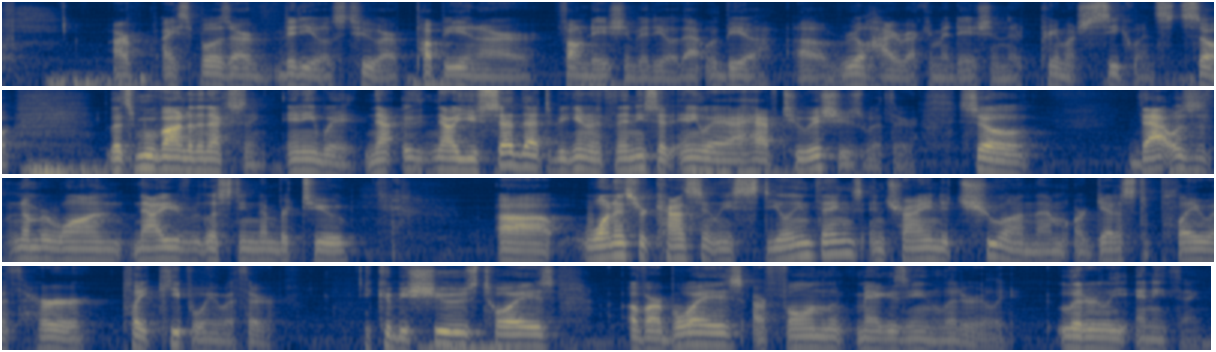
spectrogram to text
our I suppose our videos too, our puppy and our foundation video, that would be a, a real high recommendation. They're pretty much sequenced. So let's move on to the next thing. Anyway, now now you said that to begin with, then you said anyway, I have two issues with her. So that was number one. Now you're listing number two. Uh, one is her constantly stealing things and trying to chew on them or get us to play with her, play keep away with her. It could be shoes, toys, of our boys, our phone, magazine, literally, literally anything.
